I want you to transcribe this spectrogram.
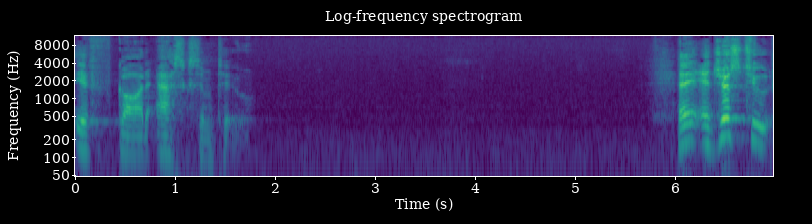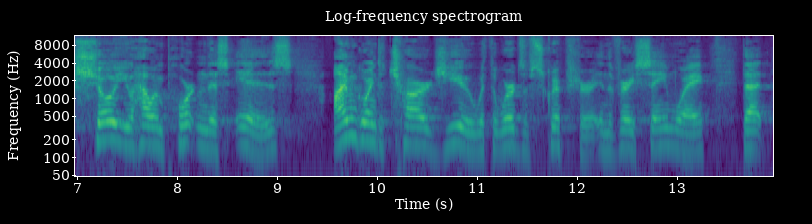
if God asks him to. And, just to show you how important this is, I'm going to charge you with the words of Scripture in the very same way that,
